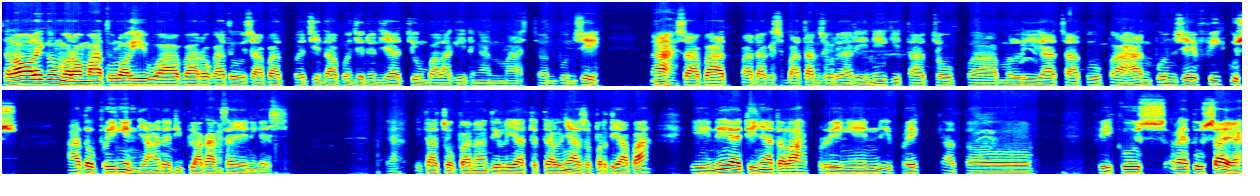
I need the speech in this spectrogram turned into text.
Assalamualaikum warahmatullahi wabarakatuh. Sahabat pecinta ponce Indonesia jumpa lagi dengan Mas John Ponce Nah sahabat pada kesempatan sore hari ini kita coba melihat satu bahan ponce ficus atau beringin yang ada di belakang saya ini guys. Ya kita coba nanti lihat detailnya seperti apa. Ini ID-nya adalah beringin ibrik atau ficus retusa ya.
